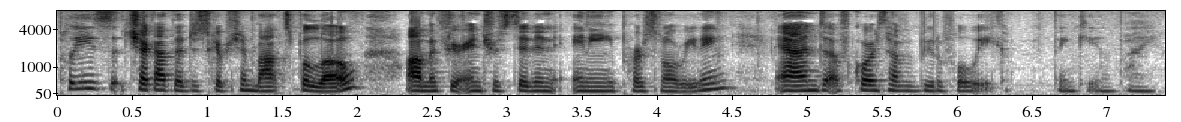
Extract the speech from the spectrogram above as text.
please check out the description box below um, if you're interested in any personal reading. And of course, have a beautiful week. Thank you. Bye.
